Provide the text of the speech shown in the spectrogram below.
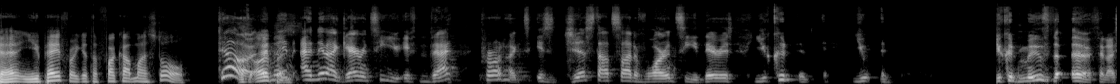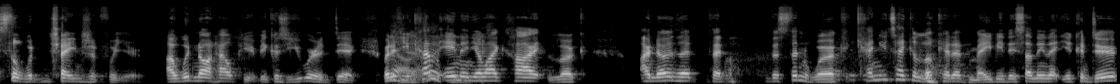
Okay. You pay for it. Get the fuck out my store. yeah." It's And then, and then I guarantee you, if that product is just outside of warranty, there is you could you you could move the earth, and I still wouldn't change it for you. I would not help you because you were a dick. But if you come in and you're like, "Hi, look, I know that that this didn't work. Can you take a look at it? Maybe there's something that you can do."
